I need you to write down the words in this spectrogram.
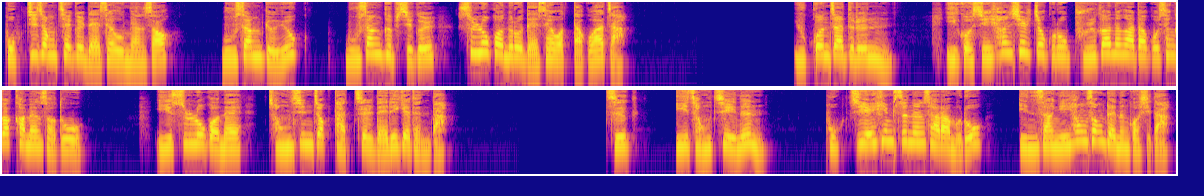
복지 정책을 내세우면서 무상교육, 무상급식을 슬로건으로 내세웠다고 하자. 유권자들은 이것이 현실적으로 불가능하다고 생각하면서도 이 슬로건에 정신적 닻을 내리게 된다. 즉, 이 정치인은 복지에 힘쓰는 사람으로 인상이 형성되는 것이다.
